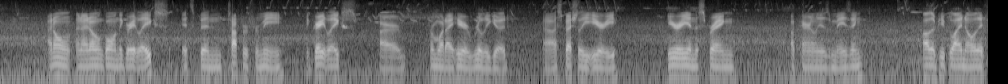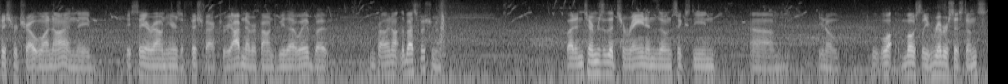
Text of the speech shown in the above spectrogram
I don't, and I don't go on the Great Lakes. It's been tougher for me. The Great Lakes are, from what I hear, really good, uh, especially Erie. Erie in the spring apparently is amazing. Other people I know, they fish for trout and whatnot, and they they say around here is a fish factory. I've never found to be that way, but I'm probably not the best fisherman. But in terms of the terrain in Zone 16, um, you know, mostly river systems,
